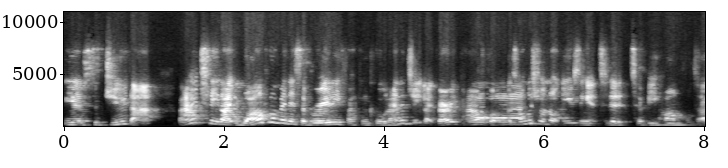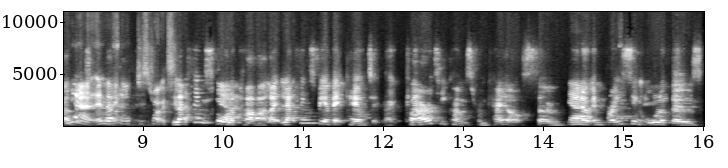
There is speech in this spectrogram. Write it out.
you know subdue that but actually, like Wild Woman is a really fucking cool energy, like very powerful. Yeah. As long as you're not using it to to be harmful to others. Yeah, and like, destructive. Let things fall yeah. apart. Like let things be a bit chaotic. Like clarity comes from chaos. So yeah. you know, embracing all of those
